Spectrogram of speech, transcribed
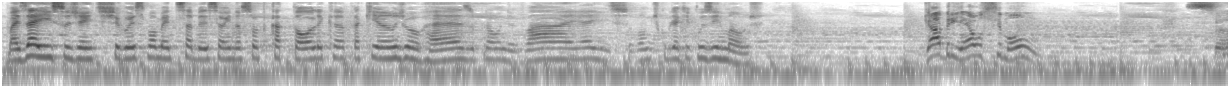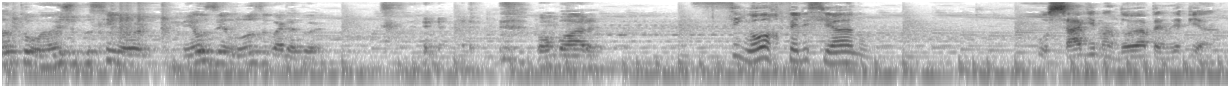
Mas é isso, gente. Chegou esse momento de saber se eu ainda sou católica, para que anjo eu rezo, para onde vai. É isso. Vamos descobrir aqui com os irmãos. Gabriel Simon. Santo anjo do Senhor, meu zeloso guardador. Vambora. Senhor Feliciano. O SAG mandou eu aprender piano.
